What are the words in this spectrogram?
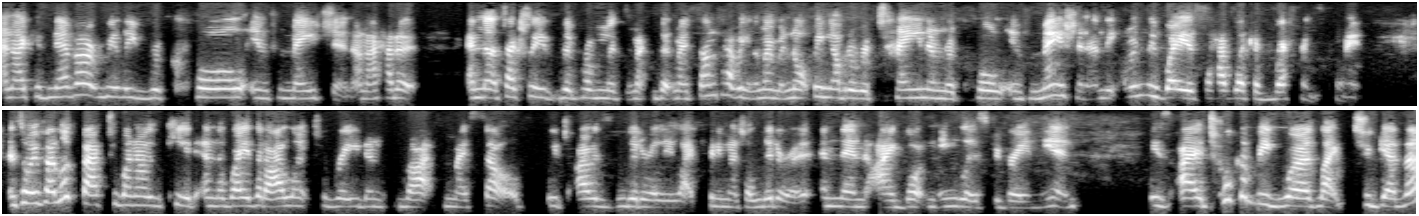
and I could never really recall information. And I had a, and that's actually the problem with my, that my son's having at the moment, not being able to retain and recall information. And the only way is to have like a reference point. And so if I look back to when I was a kid and the way that I learned to read and write for myself, which I was literally like pretty much illiterate, and then I got an English degree in the end, is I took a big word like together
